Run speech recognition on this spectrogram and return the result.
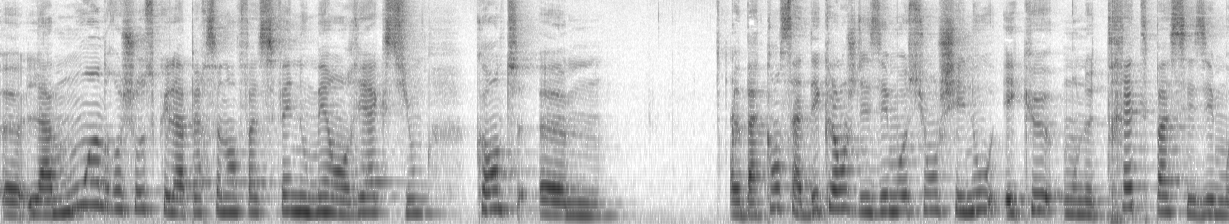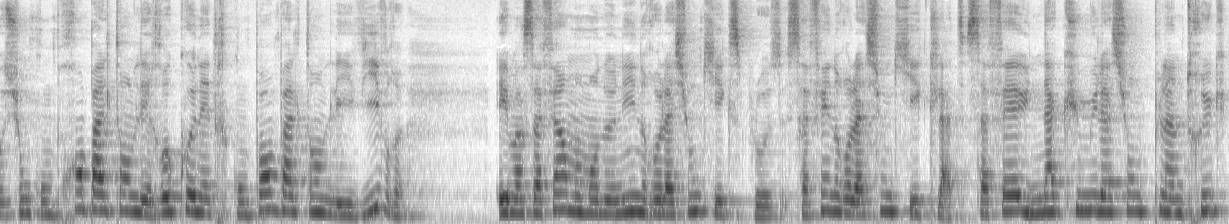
euh, la moindre chose que la personne en face fait nous met en réaction, quand. Euh, euh, bah, quand ça déclenche des émotions chez nous et que on ne traite pas ces émotions, qu'on prend pas le temps de les reconnaître, qu'on prend pas le temps de les vivre, et eh ben ça fait à un moment donné une relation qui explose, ça fait une relation qui éclate, ça fait une accumulation de plein de trucs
